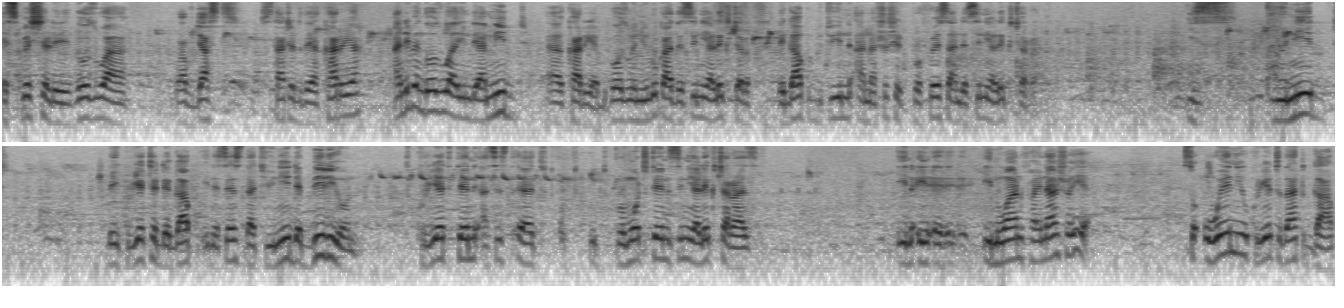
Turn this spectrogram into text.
especially those who, are, who have just started their career, and even those who are in their mid uh, career, because when you look at the senior lecturer, the gap between an associate professor and a senior lecturer is you need, they created a gap in a sense that you need a billion to create 10 assist, uh, to, to promote 10 senior lecturers in, in, in one financial year. So when you create that gap,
